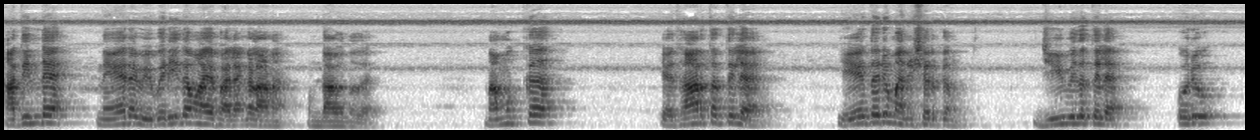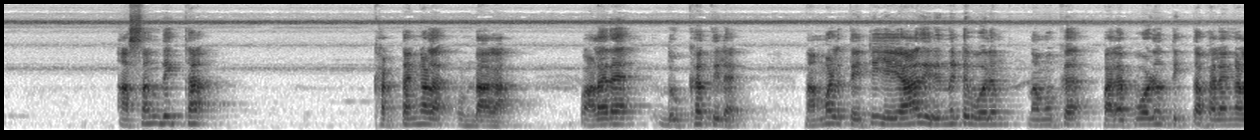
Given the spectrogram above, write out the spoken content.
അതിന്റെ നേരെ വിപരീതമായ ഫലങ്ങളാണ് ഉണ്ടാകുന്നത്. നമുക്ക് യഥാർത്ഥത്തിൽ ഏതൊരു മനുഷ്യർക്കും ജീവിതത്തിൽ ഒരു അസന്ധിഗ്ധ ഘട്ടങ്ങൾ ഉണ്ടാകാം. വളരെ ദുഃഖത്തിൽ നമ്മൾ തെറ്റ് ചെയ്യാതിരുന്നിട്ട് പോലും നമുക്ക് പലപ്പോഴും തിക്തഫലങ്ങൾ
